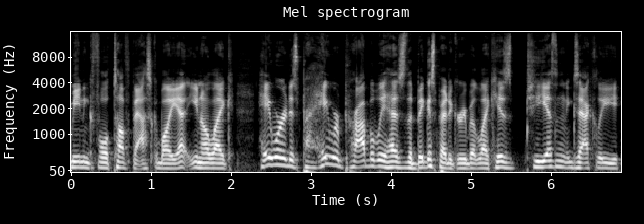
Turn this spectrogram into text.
meaningful, tough basketball yet. You know, like Hayward is Hayward probably has the biggest pedigree, but like his he hasn't exactly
